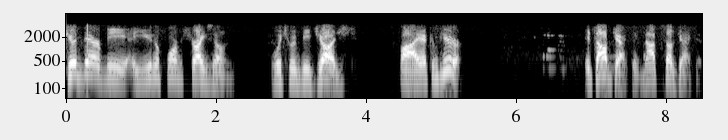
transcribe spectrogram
Should there be a uniform strike zone, which would be judged by a computer? It's objective, not subjective.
